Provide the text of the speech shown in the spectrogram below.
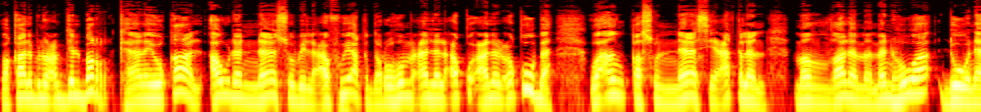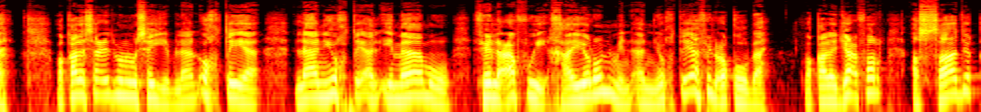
وقال ابن عبد البر كان يقال أولى الناس بالعفو أقدرهم على على العقوبة وأنقص الناس عقلا من ظلم من هو دونه. وقال سعيد بن المسيب لأن أخطئ لأن يخطئ الإمام في العفو خير من أن يخطئ في العقوبة. وقال جعفر الصادق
